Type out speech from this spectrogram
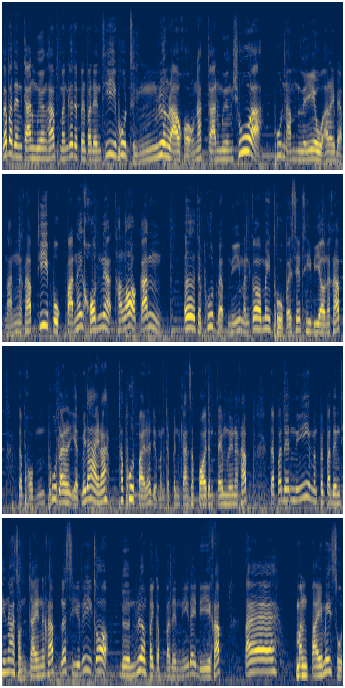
และประเด็นการเมืองครับ มันก็จะเป็นประเด็นที่พูดถึงเรื่องราวของนักการเมืองชั่ว ผู้นำเลวอะไรแบบนั้นนะครับ ที่ปลุกปั่นให้คนเนี่ยทะเลาะกัน ออ แต่พูดแบบนี้มันก็ไม่ถูกไปเสียทีเดียวนะครับ แต่ผมพูดรายละเอียดไม่ได้นะ ถ้าพูดไปแล้วเดี๋ยวมันจะเป็นการสปอยเต็มๆเลยนะครับ แต่ประเด็นนี้มันเป็นประเด็นที่น่าสนใจนะครับ และซีรีส์ก็เดินเรื่องไปกับประเด็นนี้ได้ดีครับ แต่มันไปไม่สุด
